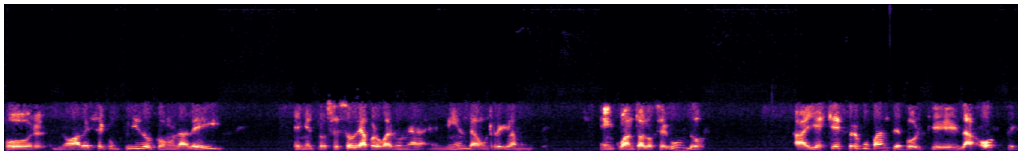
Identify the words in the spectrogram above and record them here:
por no haberse cumplido con la ley en el proceso de aprobar una enmienda a un reglamento. En cuanto a lo segundo, ahí es que es preocupante porque la OCDE,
